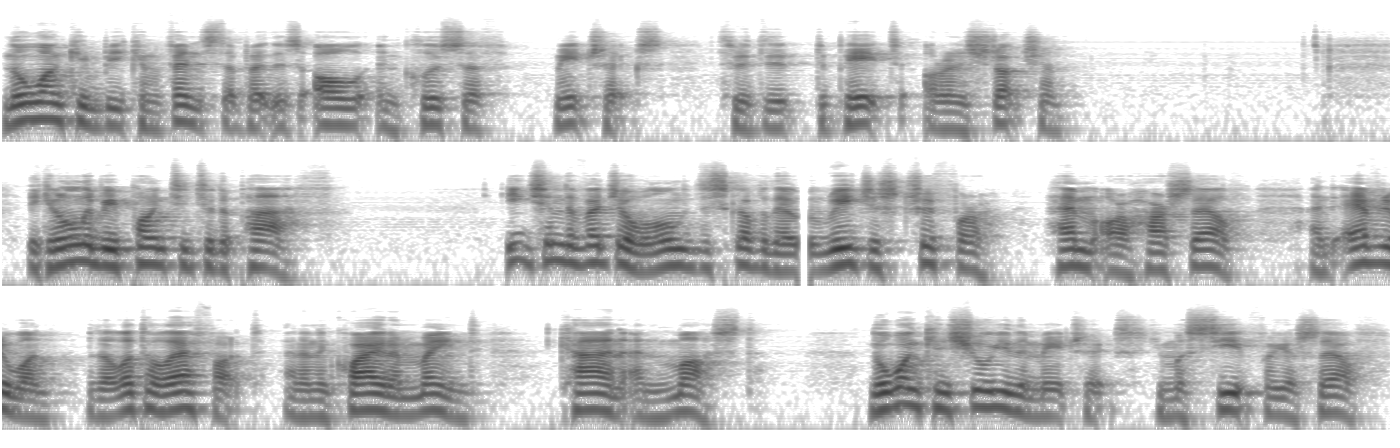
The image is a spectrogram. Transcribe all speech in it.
no one can be convinced about this all-inclusive matrix through de debate or instruction. They can only be pointed to the path. Each individual will only discover the outrageous truth for him or herself, and everyone, with a little effort and an inquiring mind, can and must. No one can show you the matrix, you must see it for yourself.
